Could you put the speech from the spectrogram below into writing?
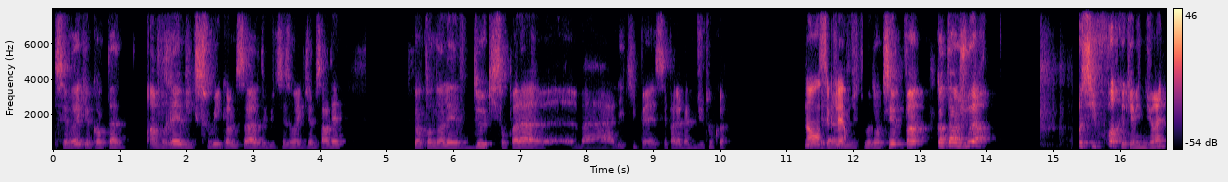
c'est vrai que quand tu as un vrai Big Three comme ça au début de saison avec James Harden, quand on enlève deux qui sont pas là, euh, bah, l'équipe, c'est pas la même du tout. Quoi. Non, c'est clair. du tout. Donc, quand tu as un joueur aussi fort que Kevin Durant,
